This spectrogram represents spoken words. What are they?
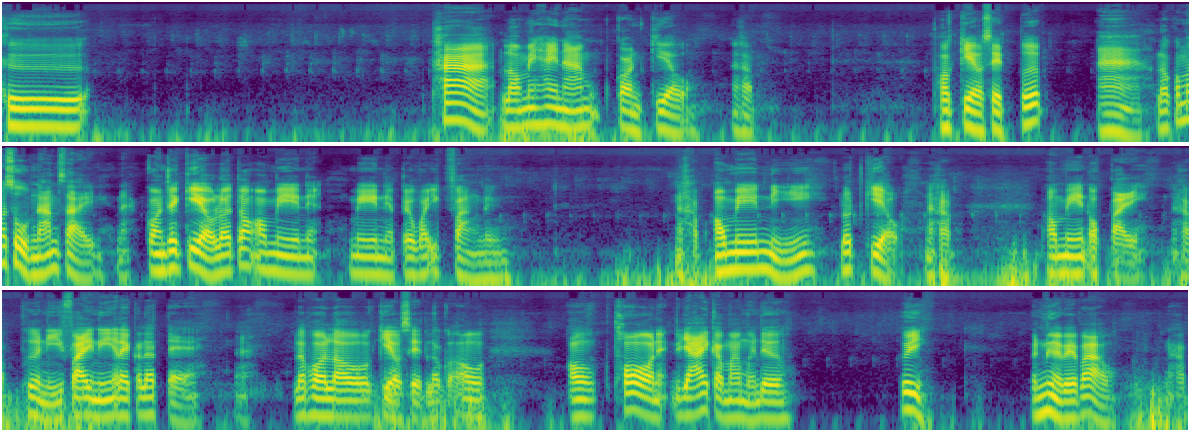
คือ ถ้าเราไม่ให้น้ำก่อนเกี่ยวนะครับ พอเกี่ยวเสร็จปุ๊บอ่า เราก็มาสูบน้ำใส่นะก่อนจะเกี่ยวเราต้องเอาเมนเนี่ยเมนเนี่ยไปไว้อีกฝั่งหนึ่งนะครับ เอาเมนหนีรถเกี่ยวนะครับ เอาเมนออกไปนะครับ เพื่อหนีไฟหนีอะไรก็แล้วแต่นะแล้วพอเราเกี่ยวเสร็จเราก็เอาเอาท่อเนี่ยย้ายกลับมาเหมือนเดิมเฮ้ยมันเหนื่อยไปเปล่านะครับ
